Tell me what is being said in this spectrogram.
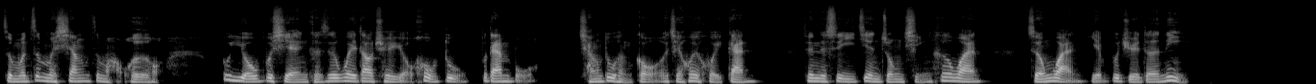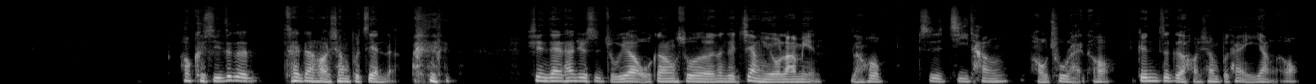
怎么这么香，这么好喝哦？不油不咸，可是味道却有厚度，不单薄，强度很够，而且会回甘，真的是一见钟情。喝完整碗也不觉得腻。好可惜，这个菜单好像不见了。现在它就是主要我刚刚说的那个酱油拉面，然后是鸡汤熬出来的哦，跟这个好像不太一样了哦。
